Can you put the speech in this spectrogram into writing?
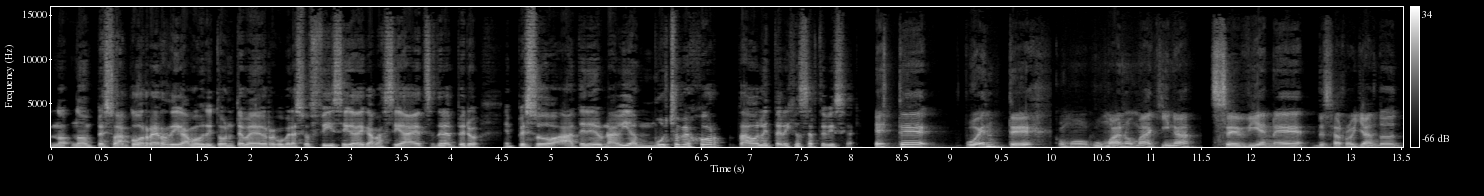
no, no empezó a correr, digamos, de todo un tema de recuperación física, de capacidad, etcétera, pero empezó a tener una vida mucho mejor dado la inteligencia artificial. Este puente como humano-máquina se viene desarrollando,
